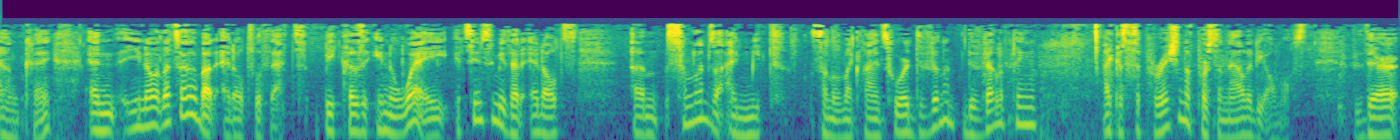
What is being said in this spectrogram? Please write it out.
Okay. And you know, let's talk about adults with that. Because in a way, it seems to me that adults, um, sometimes I meet some of my clients who are develop, developing like a separation of personality almost. They're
